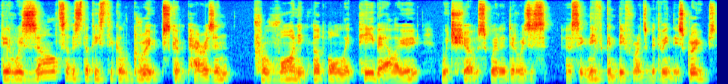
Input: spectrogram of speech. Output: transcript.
the results of a statistical groups comparison providing not only p-value, which shows whether there is a significant difference between these groups,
